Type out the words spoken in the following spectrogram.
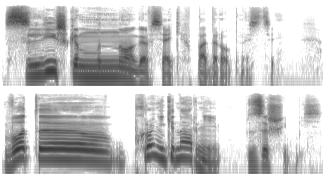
слишком много всяких подробностей. Вот э, Хроники Нарнии, зашибись.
